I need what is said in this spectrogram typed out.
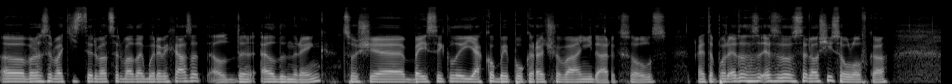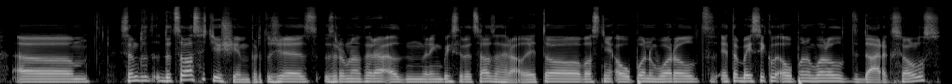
uh, v roce 2022 tak bude vycházet Elden, Elden Ring, což je basically jakoby pokračování Dark Souls. Je to, je to, je to zase další soulovka. Um, jsem docela se těším, protože zrovna teda Elden Ring bych se docela zahrál. Je to vlastně open world, je to basically open world Dark Souls,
